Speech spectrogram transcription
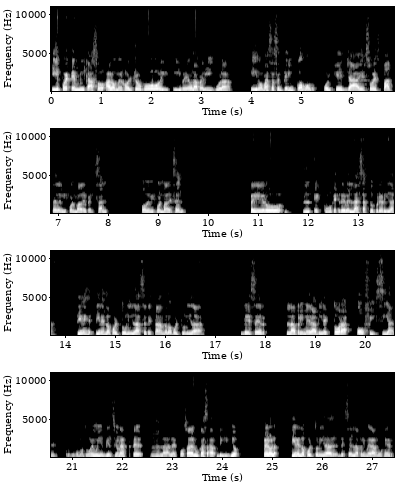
y pues en mi caso, a lo mejor yo voy y veo la película y no me hace sentir incómodo, porque ya eso es parte de mi forma de pensar o de mi forma de ser. Pero es como que de verdad esa es tu prioridad. Tienes, tienes la oportunidad, se te está dando la oportunidad de ser la primera directora oficial, porque como tú muy bien mencionaste, la, la esposa de Lucas ah, dirigió, pero la- tienes la oportunidad de ser la primera mujer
